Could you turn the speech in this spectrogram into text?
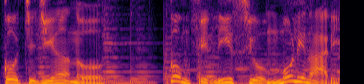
cotidiano com Felício Molinari.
